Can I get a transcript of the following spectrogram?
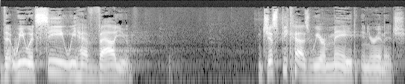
that we would see we have value just because we are made in your image.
